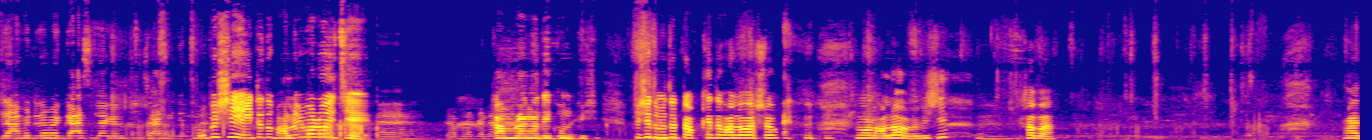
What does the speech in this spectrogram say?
গ্রামে ড্রামে গাছ লাগাই আমি তো জানি না ও এইটা তো ভালোই বড় হয়েছে। হ্যাঁ কামরাঙা দেখুন পিসি। পিসি তুমি তো টক খেতে ভালোবাসো। তোমার ভালো হবে পিসি। খাবা। আর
